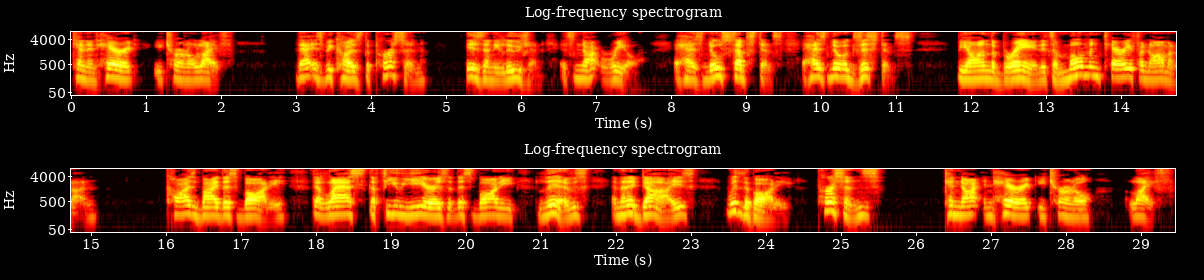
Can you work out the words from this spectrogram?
can inherit eternal life. That is because the person is an illusion. It's not real. It has no substance. It has no existence beyond the brain. It's a momentary phenomenon caused by this body that lasts the few years that this body lives and then it dies with the body. Persons cannot inherit eternal life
